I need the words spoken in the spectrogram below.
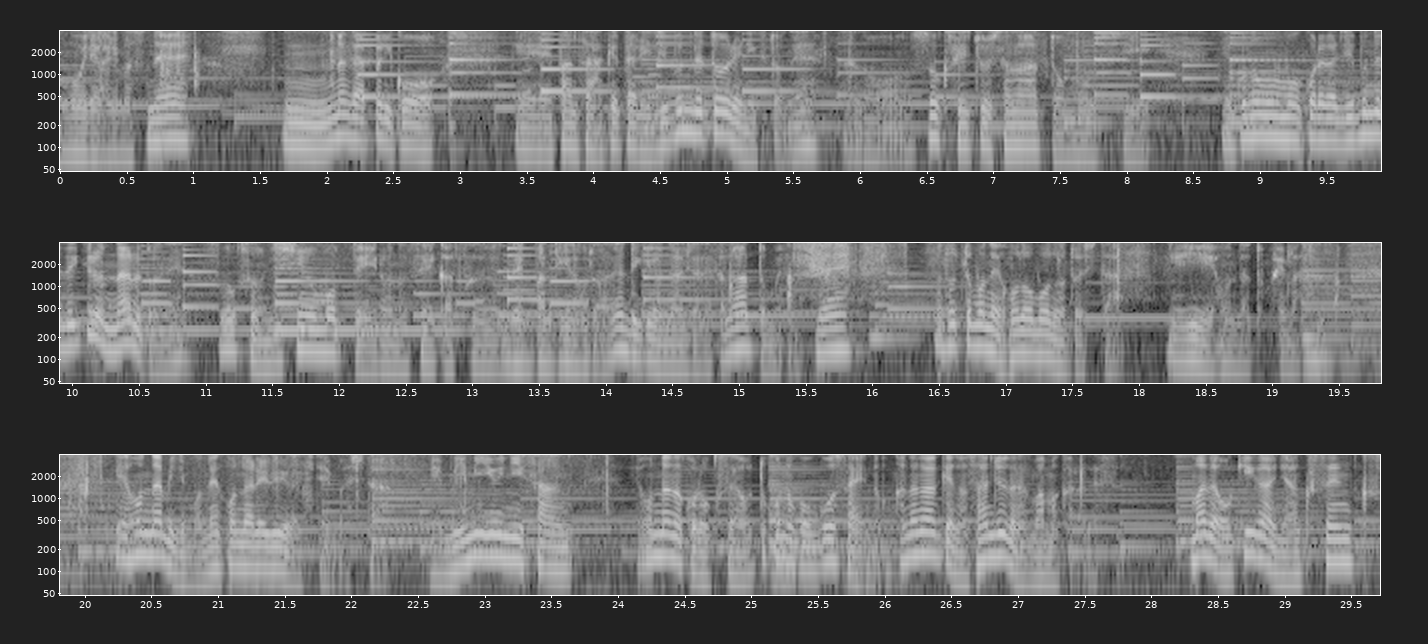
思い出がありますね。うんなんかやっぱりこうえー、パンツ履けたり自分でトイレに行くとねあのすごく成長したなと思うし子供もこれが自分でできるようになるとねすごくその自信を持っていろんな生活全般的なことがねできるようになるんじゃないかなと思いますね、まあ、とってもねほのぼのとしたいい絵本だと思います。絵本ナビにもねこんなレビューが来ていました。耳ユニさん。女の子6歳男の子5歳の神奈川県の30代のママからです。まだお着替えに悪戦苦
